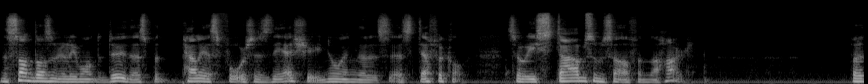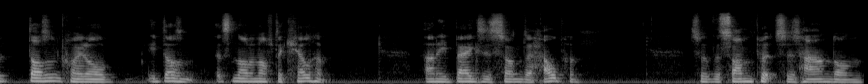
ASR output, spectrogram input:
The son doesn't really want to do this, but Peleus forces the issue, knowing that it's, it's difficult. So he stabs himself in the heart. but it doesn't quite all. It doesn't. It's not enough to kill him, and he begs his son to help him. So the son puts his hand on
